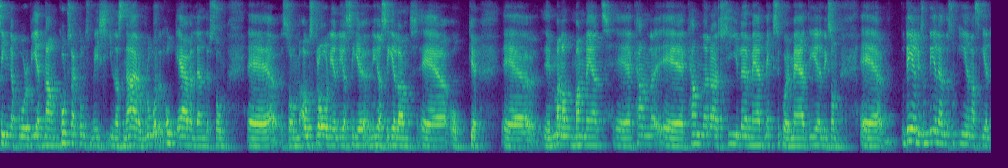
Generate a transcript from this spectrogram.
Singapore, Vietnam. Kort sagt de som är i Kinas närområden och även länder som, som Australien, Nya, Ze Nya Zeeland och man har, man med kan, Kanada, Chile med, Mexiko är med. Det är liksom det är liksom det länder som enas i en,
